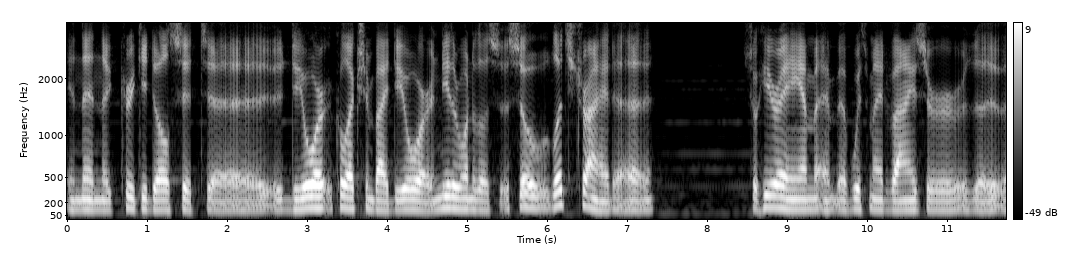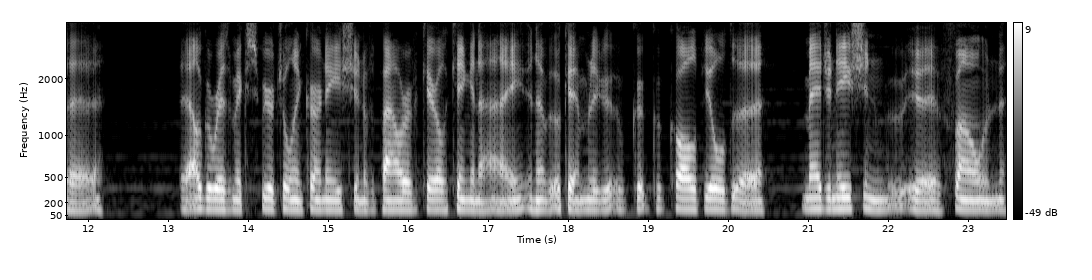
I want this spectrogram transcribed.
and then the Creaky Dulcet uh, Dior collection by Dior, and neither one of those. So let's try it. Uh, so here I am uh, with my advisor, the uh, algorithmic spiritual incarnation of the power of Carole King and I. And I'm, okay, I'm going to call up the old uh, imagination uh, phone.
